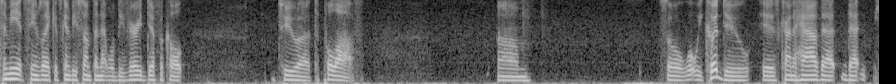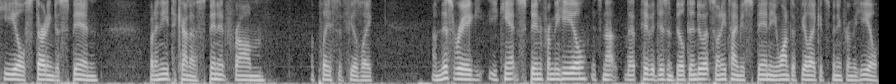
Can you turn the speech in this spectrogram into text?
to me it seems like it's going to be something that will be very difficult to, uh, to pull off. Um, so what we could do is kind of have that, that heel starting to spin, but I need to kind of spin it from a place that feels like on this rig you can't spin from the heel. It's not that pivot isn't built into it, so anytime you spin and you want it to feel like it's spinning from the heel,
